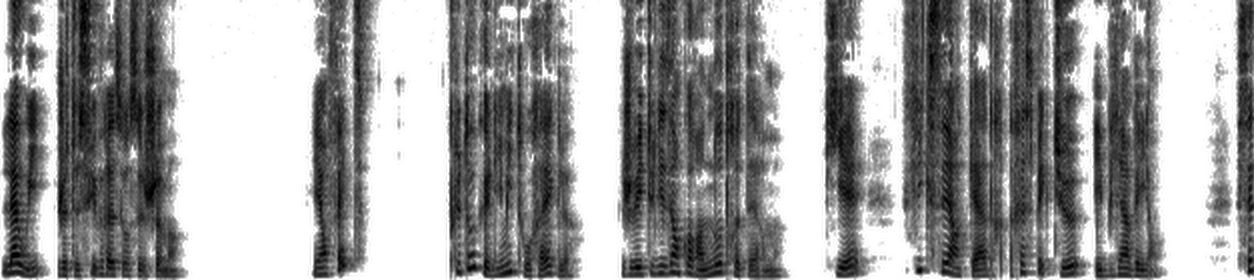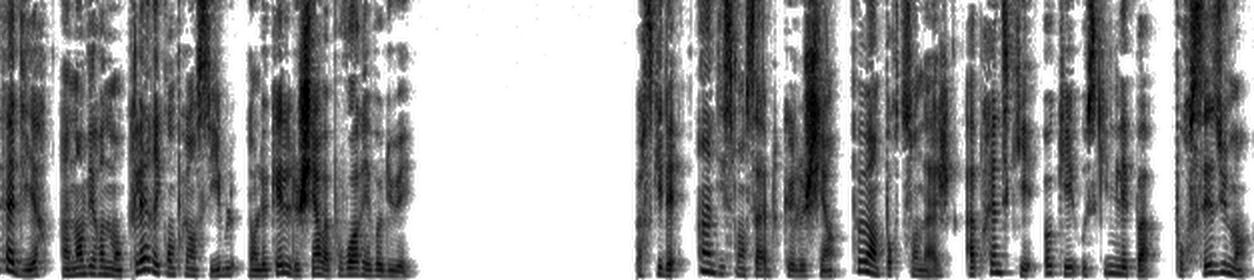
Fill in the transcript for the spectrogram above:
là oui, je te suivrai sur ce chemin. Et en fait, plutôt que limite ou règle, je vais utiliser encore un autre terme, qui est fixer un cadre respectueux et bienveillant, c'est-à-dire un environnement clair et compréhensible dans lequel le chien va pouvoir évoluer. Parce qu'il est indispensable que le chien, peu importe son âge, apprenne ce qui est ok ou ce qui ne l'est pas pour ses humains,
